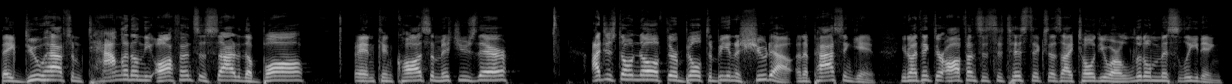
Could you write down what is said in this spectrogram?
They do have some talent on the offensive side of the ball and can cause some issues there. I just don't know if they're built to be in a shootout and a passing game. You know, I think their offensive statistics, as I told you, are a little misleading.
